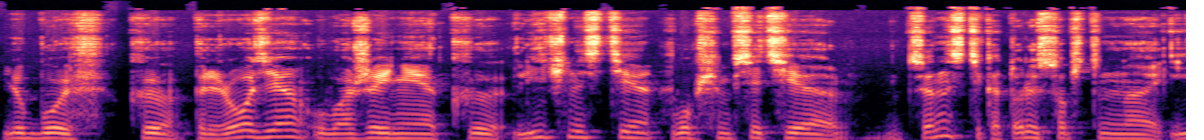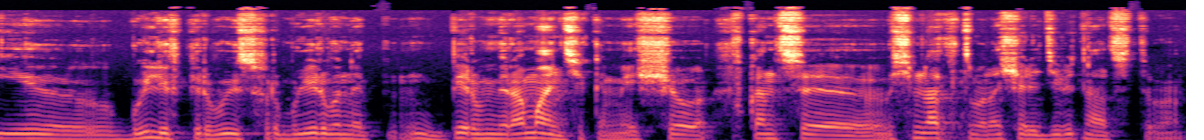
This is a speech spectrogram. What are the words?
любовь к природе, уважение к личности. В общем, все те ценности, которые, собственно, и были впервые сформулированы первыми романтиками еще в конце 18-го, начале 19-го.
